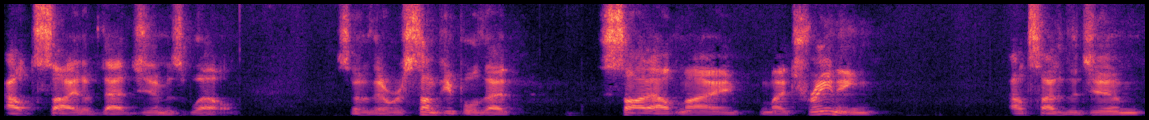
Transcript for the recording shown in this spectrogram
outside of that gym as well. So there were some people that sought out my my training outside of the gym,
